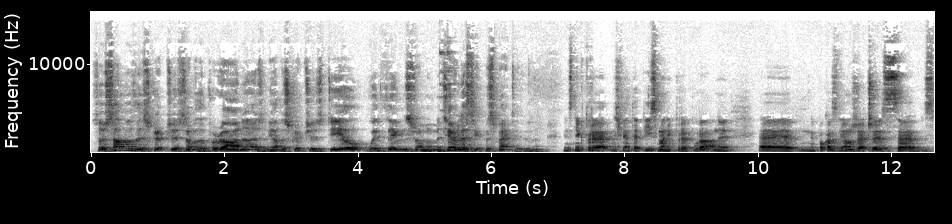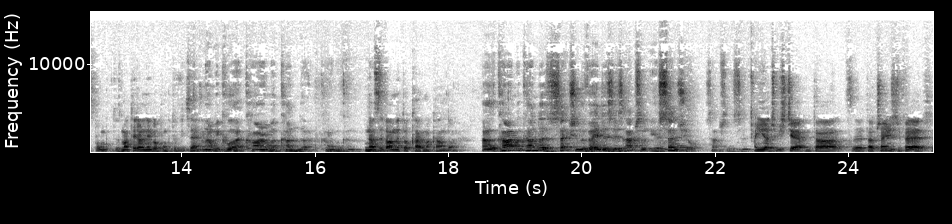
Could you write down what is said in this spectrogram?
So some of the scriptures, some of the Puranas and the other scriptures deal with things from a materialistic perspective, isn't it? Więc niektóre święte pisma, niektóre Purany e, pokazują rzeczy z, z, punkt, z materialnego punktu widzenia. Now we call that karma kanda. Karma kanda. Nazywamy to karma kandą. Uh, the Karma Kanda section of the Vedas is absolutely essential. It's absolutely essential. I oczywiście ta, ta część Ved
